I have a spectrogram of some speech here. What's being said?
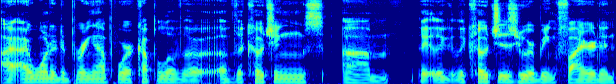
I, I, wanted to bring up were a couple of the of the coachings, um, the, the, the coaches who are being fired, and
